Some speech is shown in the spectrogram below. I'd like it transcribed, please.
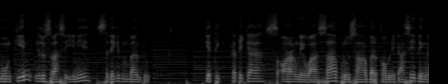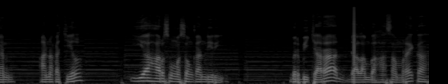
Mungkin ilustrasi ini sedikit membantu. Ketika seorang dewasa berusaha berkomunikasi dengan anak kecil, ia harus mengosongkan diri, berbicara dalam bahasa mereka,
